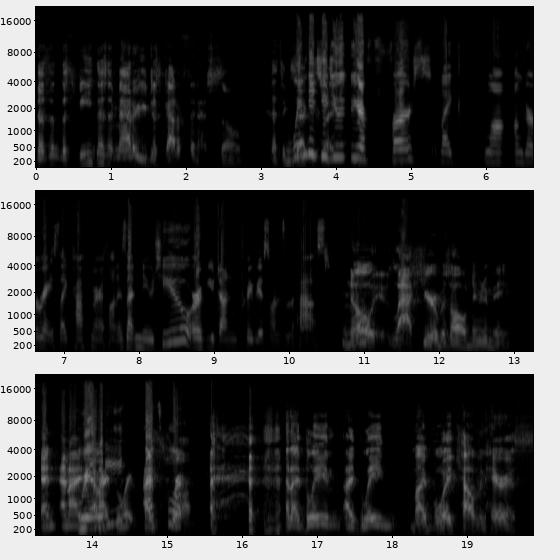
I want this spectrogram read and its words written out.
doesn't. The speed doesn't matter. You just got to finish. So that's exactly. When did you right. do your first like longer race, like half marathon? Is that new to you, or have you done previous ones in the past? No, last year was all new to me. And and I really and I bla- that's I cool. and I blame I blame my boy Calvin Harris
